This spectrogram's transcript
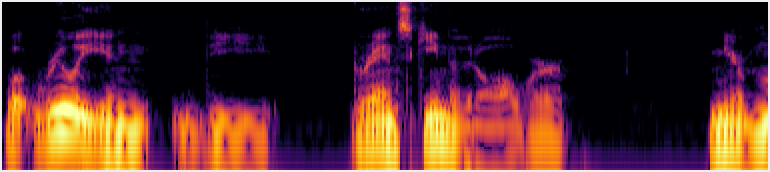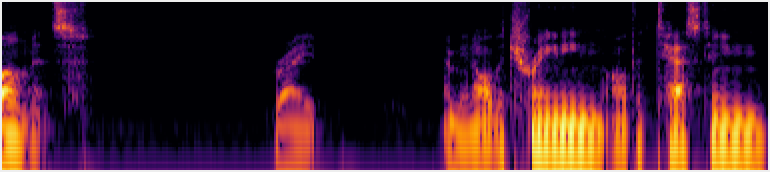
what really in the grand scheme of it all were mere moments, right? I mean, all the training, all the testing,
